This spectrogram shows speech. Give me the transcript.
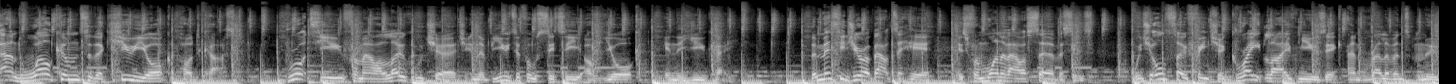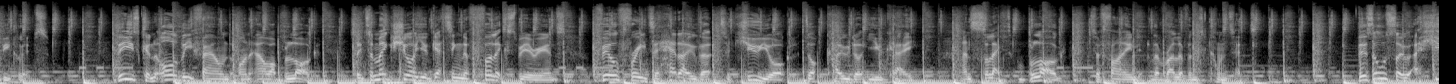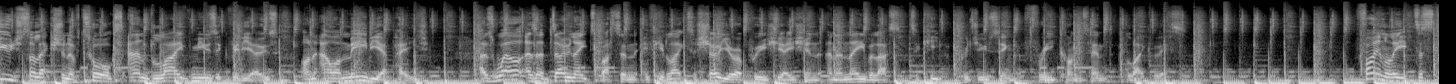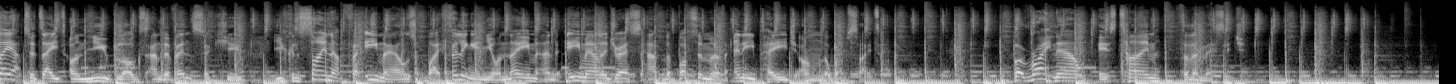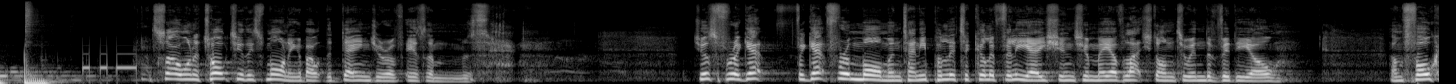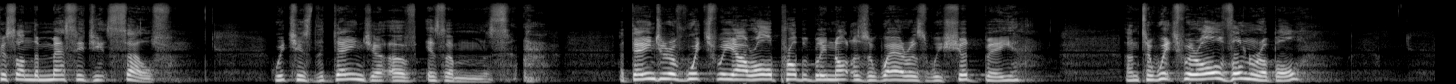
and welcome to the Q York podcast, brought to you from our local church in the beautiful city of York in the UK. The message you're about to hear is from one of our services, which also feature great live music and relevant movie clips. These can all be found on our blog, so to make sure you're getting the full experience, feel free to head over to qyork.co.uk and select blog to find the relevant content. There's also a huge selection of talks and live music videos on our media page, as well as a donate button if you'd like to show your appreciation and enable us to keep producing free content like this. Finally, to stay up to date on new blogs and events at Q, you can sign up for emails by filling in your name and email address at the bottom of any page on the website. But right now, it's time for the message. So, I want to talk to you this morning about the danger of isms. Just forget, forget for a moment any political affiliations you may have latched onto in the video and focus on the message itself, which is the danger of isms. A danger of which we are all probably not as aware as we should be, and to which we're all vulnerable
